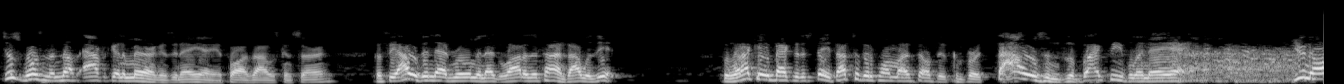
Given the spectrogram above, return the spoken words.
Just wasn't enough African Americans in AA as far as I was concerned. Cause see, I was in that room and a lot of the times I was it. So when I came back to the States, I took it upon myself to convert thousands of black people in AA. You know,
